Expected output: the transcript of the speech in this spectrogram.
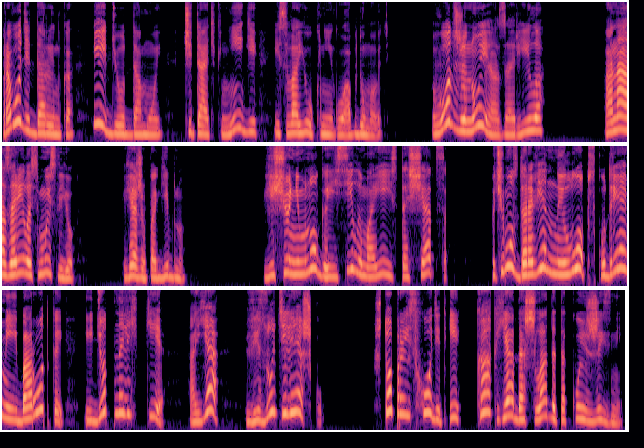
Проводит до рынка и идет домой — читать книги и свою книгу обдумывать. Вот жену и озарила. Она озарилась мыслью «Я же погибну». Еще немного, и силы мои истощатся. Почему здоровенный лоб с кудрями и бородкой идет налегке, а я везу тележку? Что происходит и как я дошла до такой жизни?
